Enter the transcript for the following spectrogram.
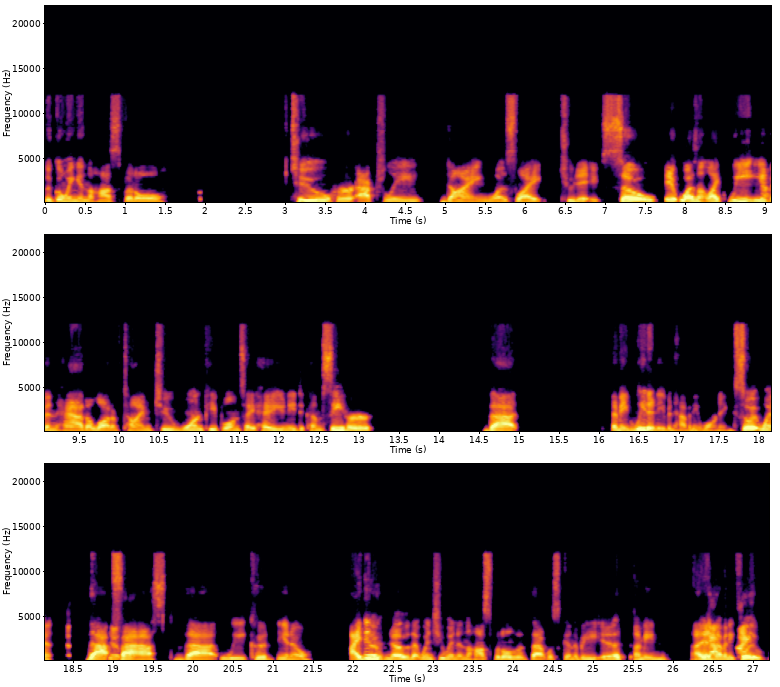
the going in the hospital to her actually dying was like two days. So it wasn't like we yeah. even had a lot of time to warn people and say, hey, you need to come see her. That, I mean, we didn't even have any warning. So it went that nope. fast that we could, you know, I didn't know that when she went in the hospital that that was going to be it. I mean, I didn't yeah, have any clue.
